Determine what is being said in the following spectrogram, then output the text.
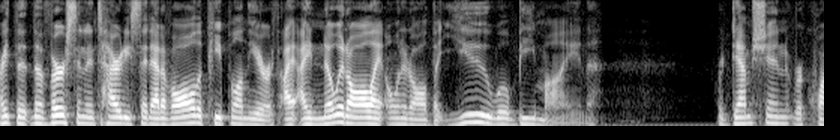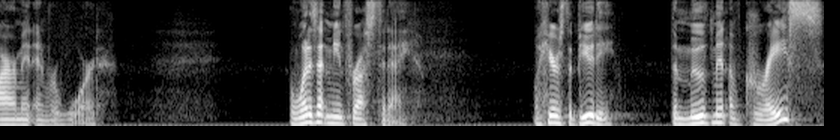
Right? The, the verse in entirety said, Out of all the people on the earth, I, I know it all, I own it all, but you will be mine. Redemption, requirement, and reward. what does that mean for us today? Well, here's the beauty the movement of grace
